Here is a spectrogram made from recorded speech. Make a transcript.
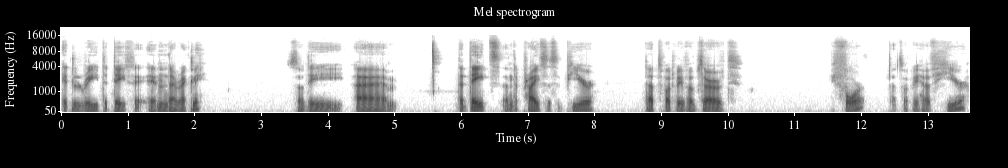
it'll read the data in directly. So the um, the dates and the prices appear. That's what we've observed before. That's what we have here,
